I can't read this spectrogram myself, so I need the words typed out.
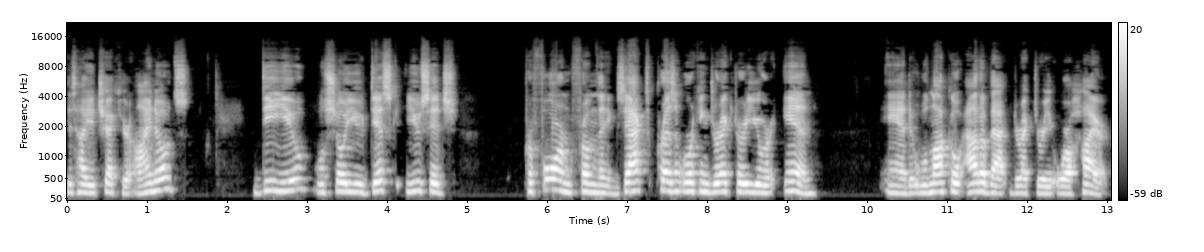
is how you check your inodes. DU will show you disk usage performed from the exact present working directory you are in, and it will not go out of that directory or higher.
